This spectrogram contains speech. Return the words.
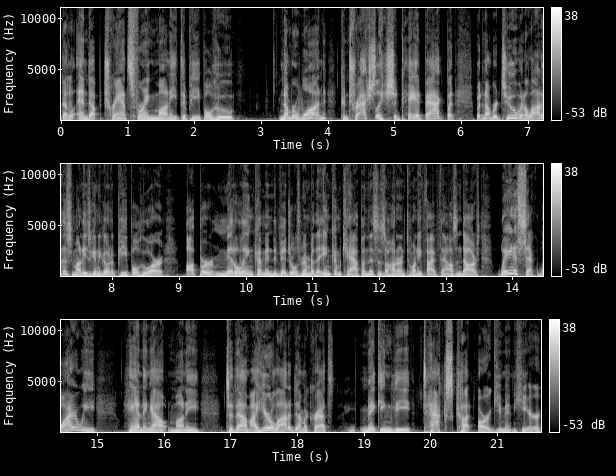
that'll end up transferring money to people who number one, contractually should pay it back. But but number two, when a lot of this money is going to go to people who are upper middle income individuals, remember the income cap on this is $125,000. Wait a sec, why are we handing out money to them? I hear a lot of Democrats making the tax cut argument here,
